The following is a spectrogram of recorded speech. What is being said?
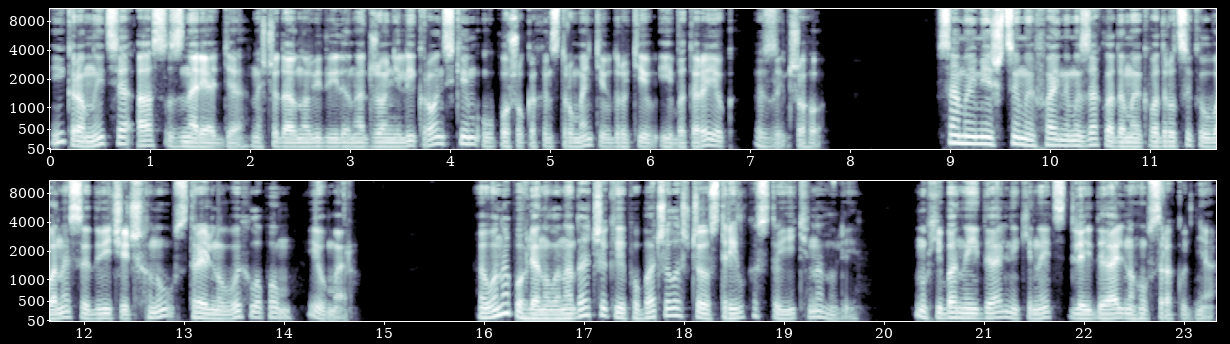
і крамниця Ас знаряддя, нещодавно відвідана Джонні Лі Кронським у пошуках інструментів, дротів і батарейок з іншого. Саме між цими файними закладами квадроцикл Ванеси двічі чхнув, стрельнув вихлопом і вмер. Вона поглянула на датчик і побачила, що стрілка стоїть на нулі. Ну хіба не ідеальний кінець для ідеального всраку дня?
